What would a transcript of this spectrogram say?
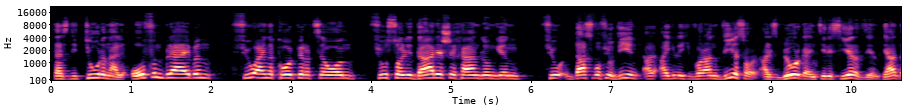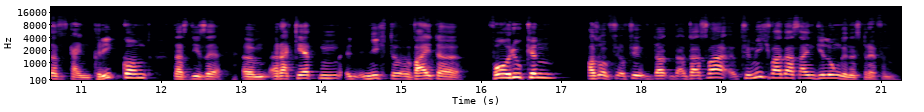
dass die Türen alle offen bleiben für eine Kooperation, für solidarische Handlungen, für das, wofür wir eigentlich, woran wir so als Bürger interessiert sind, ja, dass es kein Krieg kommt, dass diese ähm, Raketen nicht weiter vorrücken. Also für, für, das war, für mich war das ein gelungenes Treffen.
